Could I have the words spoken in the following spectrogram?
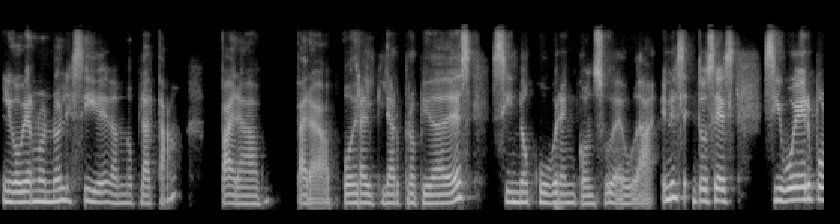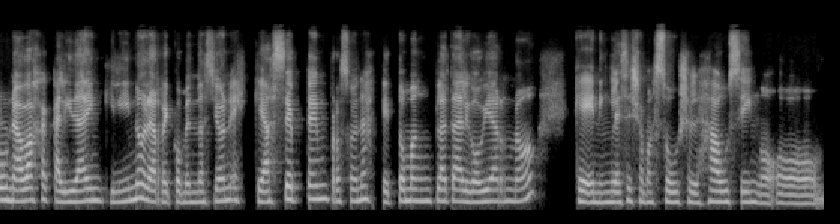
el gobierno no le sigue dando plata para, para poder alquilar propiedades si no cubren con su deuda. entonces, si voy a ir por una baja calidad de inquilino, la recomendación es que acepten personas que toman plata del gobierno, que en inglés se llama social housing o,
